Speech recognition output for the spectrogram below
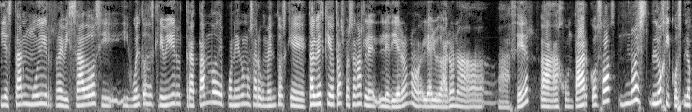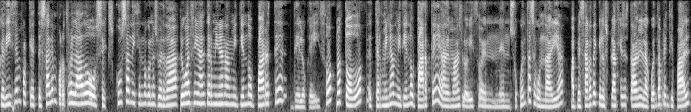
y están muy revisados y, vueltos a escribir tratando de poner unos argumentos que tal vez que otras personas le, le dieron o le ayudaron a, a hacer, a juntar cosas, no es lógico lo que dicen porque te salen por otro lado o se excusan diciendo que no es verdad. Luego al final terminan admitiendo parte de lo que hizo, no todo, eh, termina admitiendo parte, además lo hizo en, en su cuenta secundaria, a pesar de que los plagios estaban en la cuenta principal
